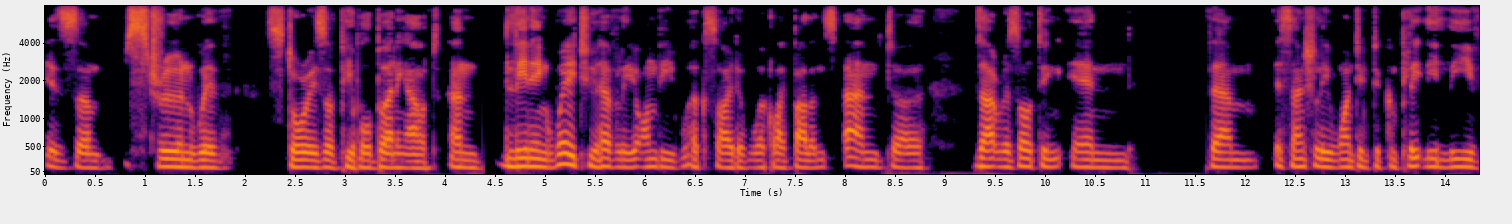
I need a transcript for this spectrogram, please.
is um, strewn with stories of people burning out and leaning way too heavily on the work side of work life balance, and uh, that resulting in them essentially wanting to completely leave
